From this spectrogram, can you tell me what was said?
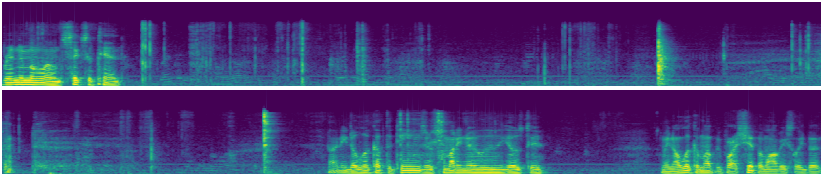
Brendan Malone, 6 of 10. I need to look up the teams or somebody know who he goes to. I mean, I'll look them up before I ship them, obviously, but...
